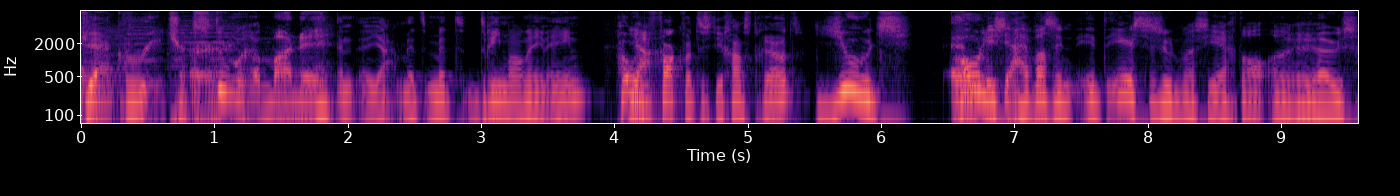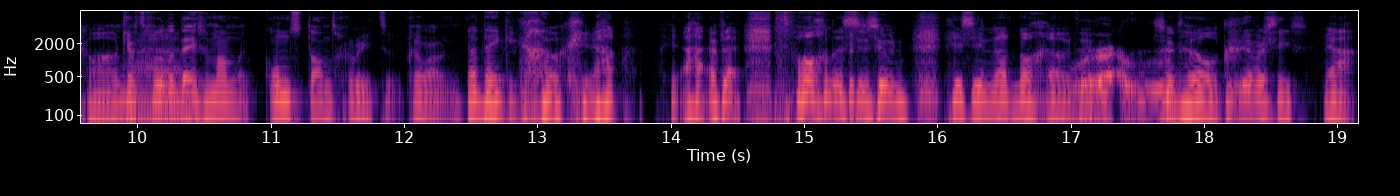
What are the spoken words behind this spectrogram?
Jack Reacher. Stoere mannen. En eh, ja, met, met drie mannen in één. Holy Ja. fuck, wat is die gast groot. Huge. Holy shit. Hij was in, in het eerste seizoen was hij echt al een reus gewoon. Ik heb het gevoel dat deze man constant groeit. Gewoon. Dat denk ik ook, ja. Ja, hij blijft- het volgende seizoen is hij inderdaad nog groter. Een soort hulk. Ja, precies. Ja.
